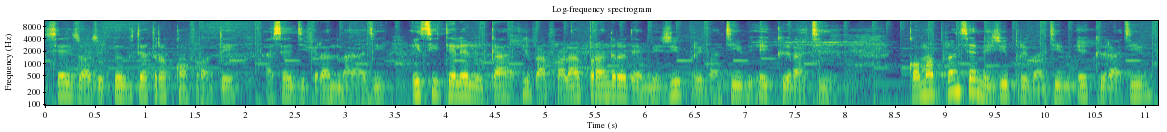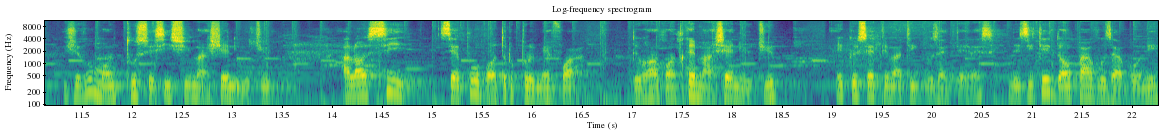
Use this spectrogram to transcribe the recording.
ces oiseaux peuvent être confrontés à ces différentes maladies. Et si tel est le cas, il va falloir prendre des mesures préventives et curatives. Comment prendre ces mesures préventives et curatives? Je vous montre tout ceci sur ma chaîne YouTube. Alors si c'est pour votre première fois de rencontrer ma chaîne YouTube, et que cette thématique vous intéresse, n'hésitez donc pas à vous abonner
